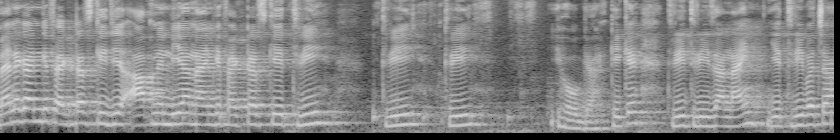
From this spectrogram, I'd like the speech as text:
मैंने कहा इनके फैक्टर्स कीजिए, आपने लिया नाइन के फैक्टर्स के थ्री थ्री थ्री ये हो गया, ठीक है? थ्री थ्री ज़ा नाइन ये थ्री बचा,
